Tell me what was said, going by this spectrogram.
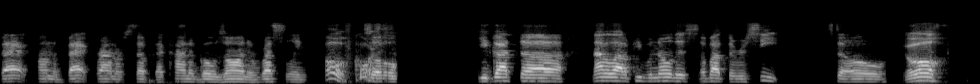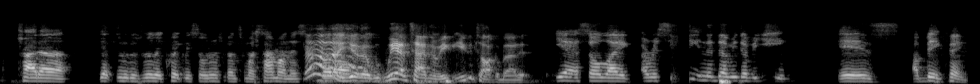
back on the background of stuff that kind of goes on in wrestling. Oh, of course. So you got the not a lot of people know this about the receipt. So oh, try to get through this really quickly so we don't spend too much time on this. No, but, no, no, uh, we have time though. You, you can talk about it. Yeah, so like a receipt in the WWE is a big thing.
